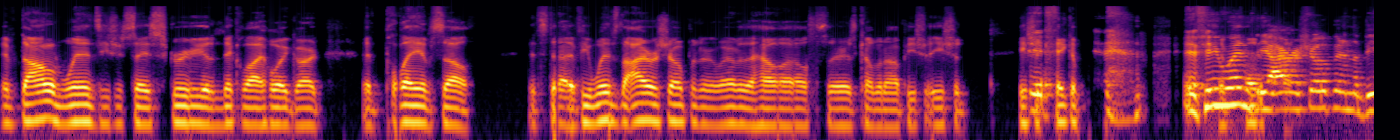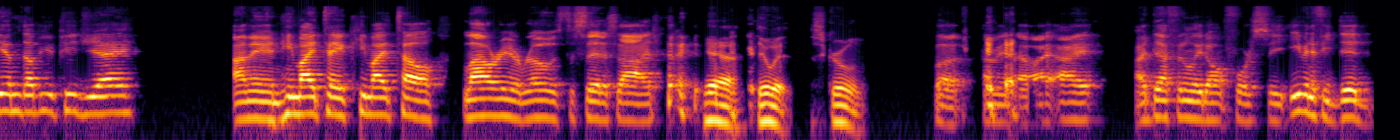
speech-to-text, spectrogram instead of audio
If Donald wins, he should say screw you to Nicolai Højgaard and play himself. Instead, if he wins the Irish Open or whatever the hell else there is coming up, he should he should he should If- take a if he If wins the Irish Open and the BMW PGA, I mean, he might take. He might tell Lowry or Rose to sit aside. yeah, do it. Screw him. But I mean, no, I, I I definitely don't foresee. Even if he did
